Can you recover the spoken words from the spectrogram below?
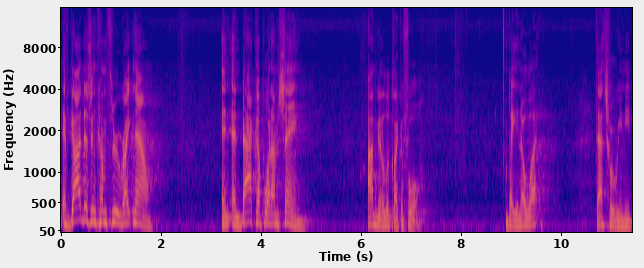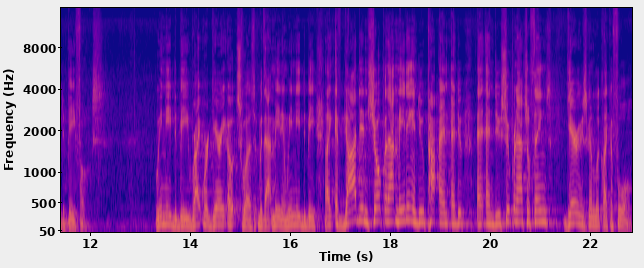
if God doesn't come through right now and, and back up what I'm saying, I'm going to look like a fool. But you know what? That's where we need to be, folks. We need to be right where Gary Oates was with that meeting. We need to be like if God didn't show up in that meeting and do and, and do and, and do supernatural things, Gary was going to look like a fool.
